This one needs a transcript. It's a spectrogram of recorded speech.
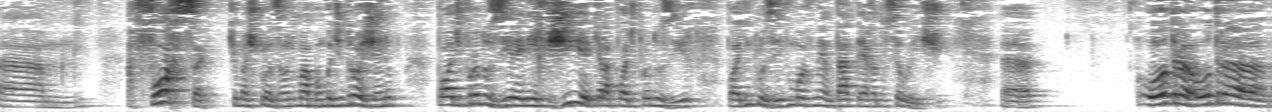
a força que uma explosão de uma bomba de hidrogênio pode produzir, a energia que ela pode produzir, pode inclusive movimentar a Terra do seu eixo. Outra, outra,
